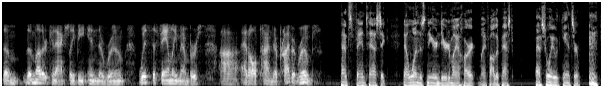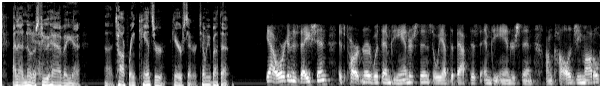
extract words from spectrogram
The the mother can actually be in the room with the family members uh, at all time. They're private rooms. That's fantastic. Now, one that's near and dear to my heart. My father passed passed away with cancer, and I noticed yeah. you have a, a, uh, a top ranked cancer care center. Tell me about that. Yeah, our organization is partnered with MD Anderson, so we have the Baptist MD Anderson oncology model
